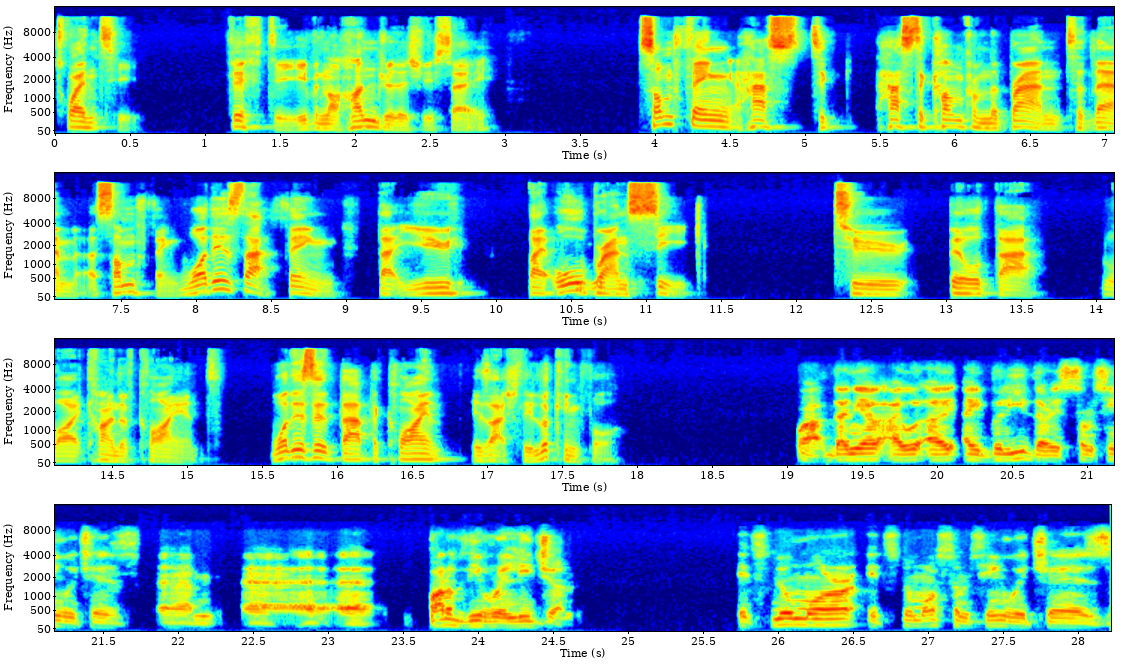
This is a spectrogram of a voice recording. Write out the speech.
20 50 even 100 as you say something has to has to come from the brand to them uh, something what is that thing that you like all mm-hmm. brands seek to build that like kind of client what is it that the client is actually looking for well, Daniel, I, I, I believe there is something which is um, uh, uh, part of the religion. It's no more. It's no more something which is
